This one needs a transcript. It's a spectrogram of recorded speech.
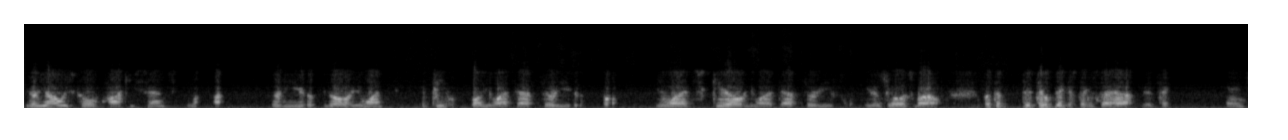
you know, you always go hockey sense. 30 years ago, you want the people, you want that 30 years ago. You wanted skill, you wanted that 30, years ago as well. But the, the two biggest things that have to change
